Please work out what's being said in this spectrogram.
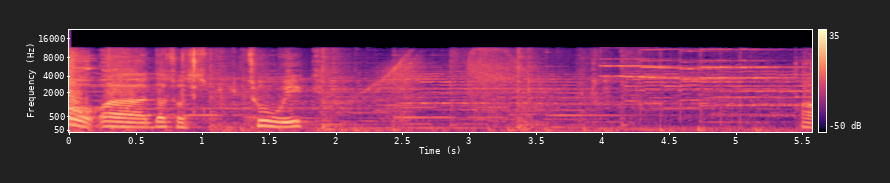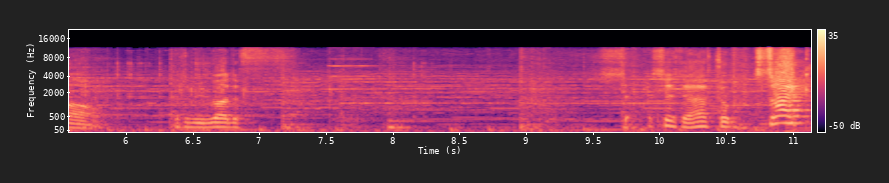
Oh, uh, that was too weak. Oh, that would be bad if. S- I have to strike.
